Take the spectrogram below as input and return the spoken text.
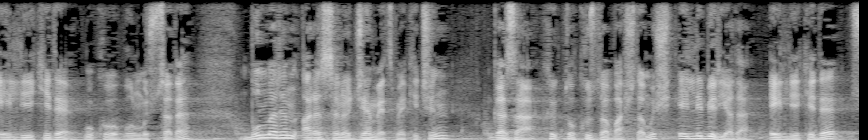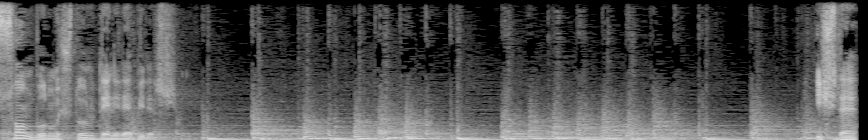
52'de vuku bulmuşsa da bunların arasını cem etmek için Gaza 49'da başlamış 51 ya da 52'de son bulmuştur denilebilir. İşte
